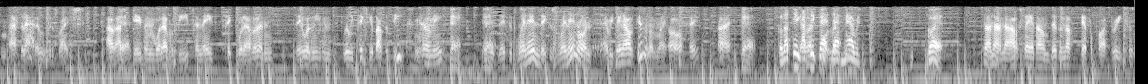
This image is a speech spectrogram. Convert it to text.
from after that. It was just like I, I just gave them whatever beats, and they picked whatever, and they wasn't even really picky about the beats. You know what I mean? Yeah. They, they just went in. They just went in on everything I was giving them. Like, oh, okay, all right. Yeah. Because I think I think that that marriage. Go ahead. No, no, no. I was saying, um, there's enough here for part three too.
